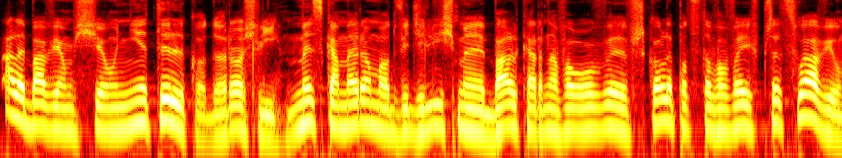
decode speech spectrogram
ale bawią się nie tylko dorośli. My z kamerą odwiedziliśmy bal karnawałowy w szkole podstawowej w Przedsławiu.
